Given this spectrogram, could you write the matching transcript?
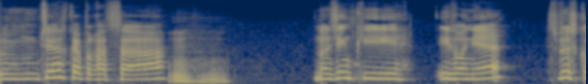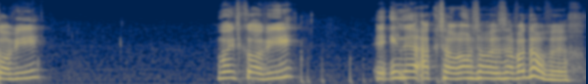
um, ciężka praca. No dzięki Iwonie, Zbyszkowi, Wojtkowi i innym aktorom za- zawodowych.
